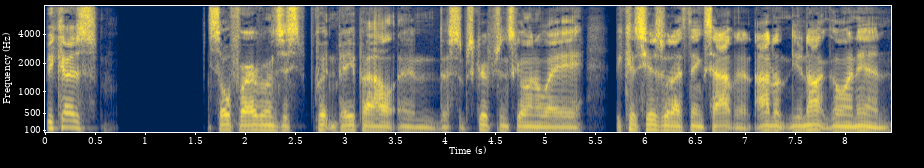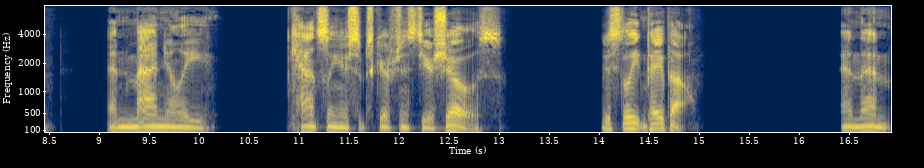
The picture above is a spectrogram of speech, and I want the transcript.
because so far everyone's just quitting PayPal and the subscription's going away because here's what I think's happening. I don't you're not going in and manually canceling your subscriptions to your shows. You're just deleting PayPal. And then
